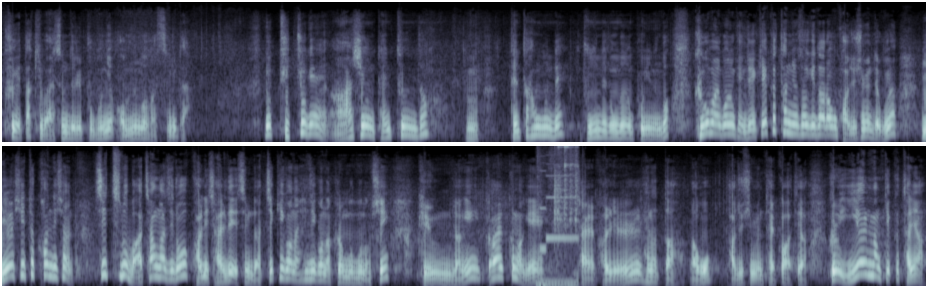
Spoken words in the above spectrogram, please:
크게 딱히 말씀드릴 부분이 없는 것 같습니다. 이 뒤쪽에 아쉬운 덴트 흔적? 음, 덴트 한 군데? 두 군데 정도는 보이는 거? 그거 말고는 굉장히 깨끗한 녀석이다라고 봐주시면 되고요. 2열 시트 컨디션, 시트도 마찬가지로 관리 잘 되어 있습니다. 찢기거나 해지거나 그런 부분 없이 굉장히 깔끔하게 잘 관리를 해놨다라고 봐주시면 될 것 같아요. 그럼 2열만 깨끗하냐?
